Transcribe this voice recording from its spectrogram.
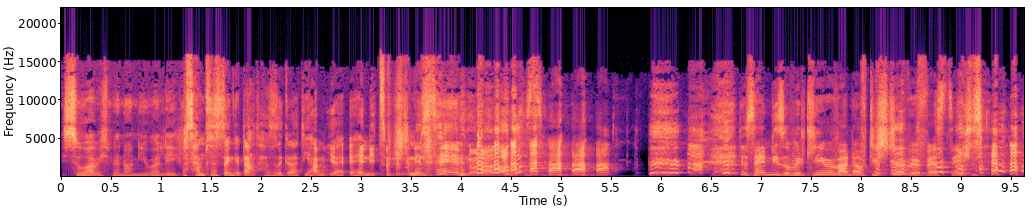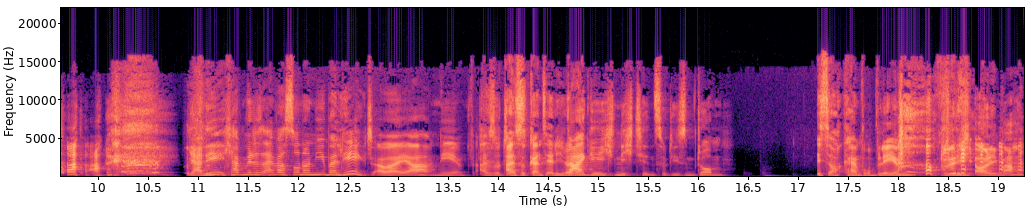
So habe ich mir noch nie überlegt. Was haben sie denn gedacht? Hast du gedacht, die haben ihr Handy zwischen den Zähnen oder was? das Handy so mit Klebeband auf die Stirn befestigt. ja, nee, ich habe mir das einfach so noch nie überlegt. Aber ja, nee, also, das, also ganz ehrlich, da gehe ich nicht hin zu diesem Dom. Ist auch kein Problem, würde ich auch nicht machen.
